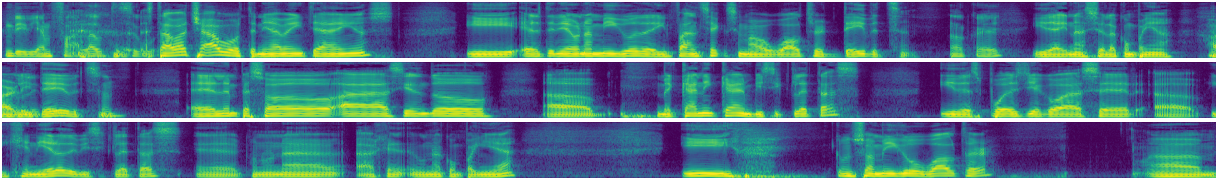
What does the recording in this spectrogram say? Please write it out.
Vivía en Fallout. Estaba chavo, tenía 20 años y él tenía un amigo de infancia que se llamaba Walter Davidson. Ok. Y de ahí nació la compañía Harley, Harley Davidson. Davidson. Él empezó ah, haciendo ah, mecánica en bicicletas y después llegó a ser ah, ingeniero de bicicletas eh, con una, una compañía. Y con su amigo Walter um,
